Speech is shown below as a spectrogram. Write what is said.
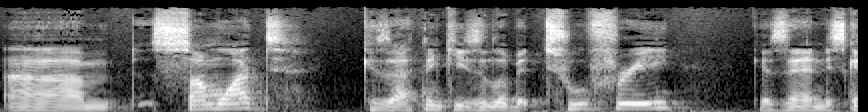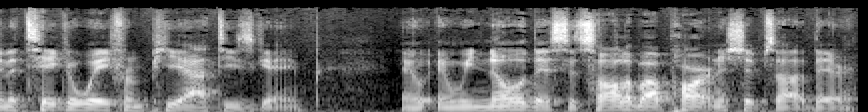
um, somewhat because I think he's a little bit too free because then it's going to take away from Piatti's game. And, and we know this. It's all about partnerships out there.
